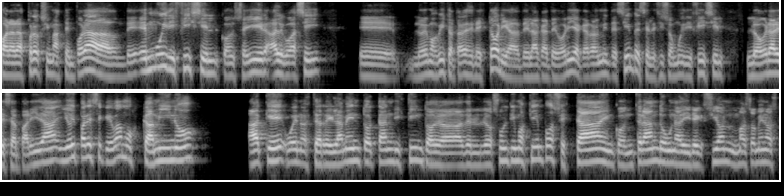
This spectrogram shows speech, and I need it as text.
para las próximas temporadas, donde es muy difícil conseguir algo así. Eh, lo hemos visto a través de la historia de la categoría, que realmente siempre se les hizo muy difícil lograr esa paridad. Y hoy parece que vamos camino a que, bueno, este reglamento tan distinto a de los últimos tiempos está encontrando una dirección más o menos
